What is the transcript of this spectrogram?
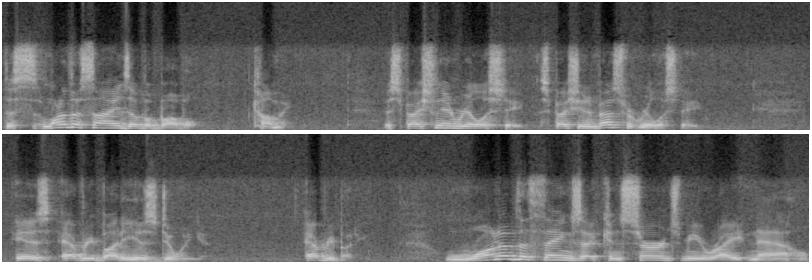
this one of the signs of a bubble coming, especially in real estate, especially in investment real estate, is everybody is doing it. Everybody. One of the things that concerns me right now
